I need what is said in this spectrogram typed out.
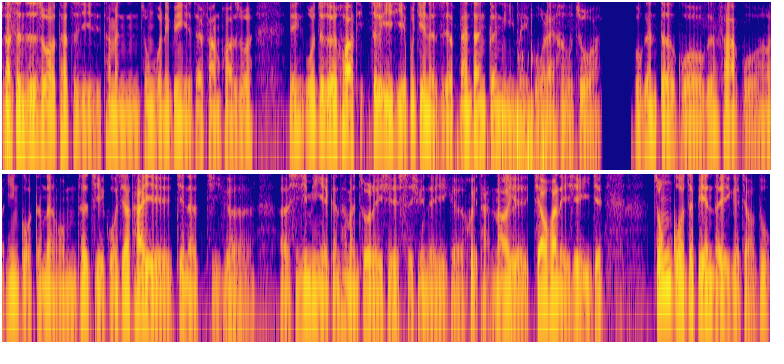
那甚至说他自己，他们中国那边也在放话说，诶，我这个话题这个议题也不见得只要单单跟你美国来合作啊，我跟德国、我跟法国、英国等等，我们这几个国家，他也见了几个，呃，习近平也跟他们做了一些视讯的一个会谈，然后也交换了一些意见。中国这边的一个角度，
